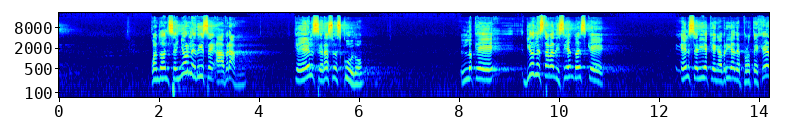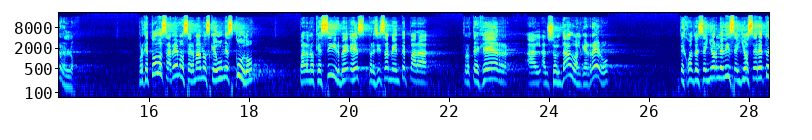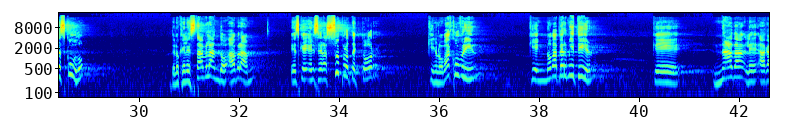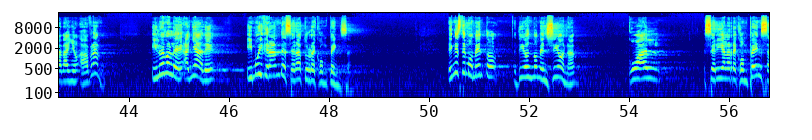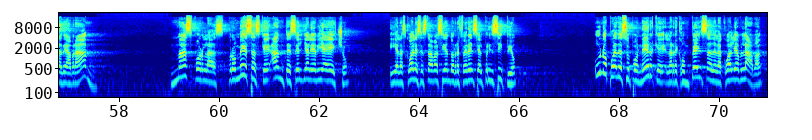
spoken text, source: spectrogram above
Cuando el Señor le dice a Abraham que él será su escudo, lo que Dios le estaba diciendo es que él sería quien habría de protegerlo. Porque todos sabemos, hermanos, que un escudo para lo que sirve es precisamente para proteger al, soldado, al guerrero. De cuando el Señor le dice, yo seré tu escudo, de lo que le está hablando a Abraham, es que Él será su protector, quien lo va a cubrir, quien no va a permitir que nada le haga daño a Abraham. Y luego le añade, y muy grande será tu recompensa. En este momento Dios no menciona cuál sería la recompensa de Abraham, más por las promesas que antes él ya le había hecho y a las cuales estaba haciendo referencia al principio. Uno puede suponer que la recompensa de la cual le hablaba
